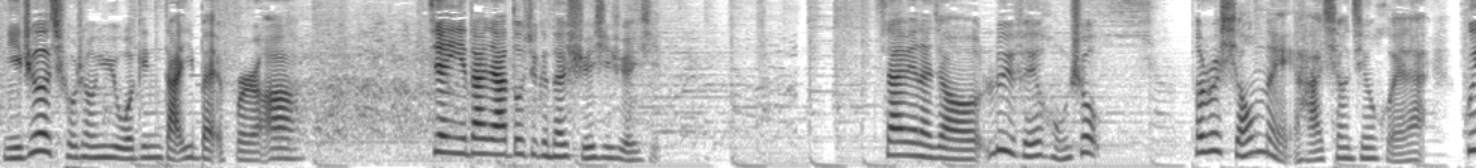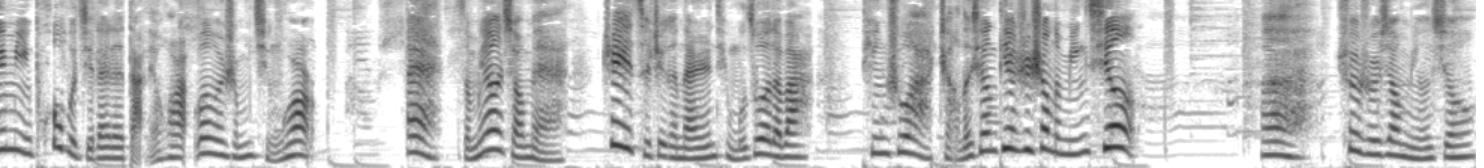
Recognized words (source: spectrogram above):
你这求生欲，我给你打一百分啊！建议大家都去跟他学习学习。下面呢叫绿肥红瘦，他说小美哈相亲回来，闺蜜迫不及待的打电话问问什么情况。哎，怎么样，小美？这次这个男人挺不错的吧？听说啊，长得像电视上的明星。哎，确实像明星，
